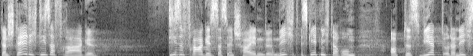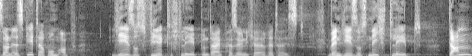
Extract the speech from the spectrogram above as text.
dann stell dich dieser Frage, Diese Frage ist das Entscheidende. Nicht, es geht nicht darum, ob das wirkt oder nicht, sondern es geht darum, ob Jesus wirklich lebt und dein persönlicher Erretter ist. Wenn Jesus nicht lebt, dann,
